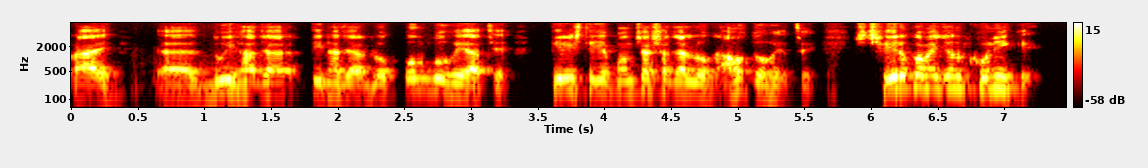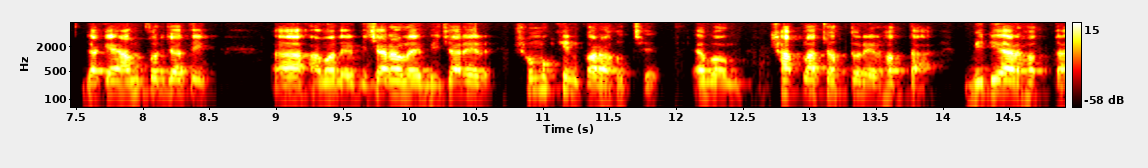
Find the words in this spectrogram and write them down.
প্রায় দুই হাজার, তিন হাজার লোক পঙ্গু হয়ে আছে, তিরিশ থেকে পঞ্চাশ হাজার লোক আহত হয়েছে। সেই রকম একজন খুনিকে, যাকে আন্তর্জাতিক আমাদের বিচারালয়ে বিচারের সম্মুখীন করা হচ্ছে এবং শাপলা চত্বরের হত্যা, বিডিআর হত্যা,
